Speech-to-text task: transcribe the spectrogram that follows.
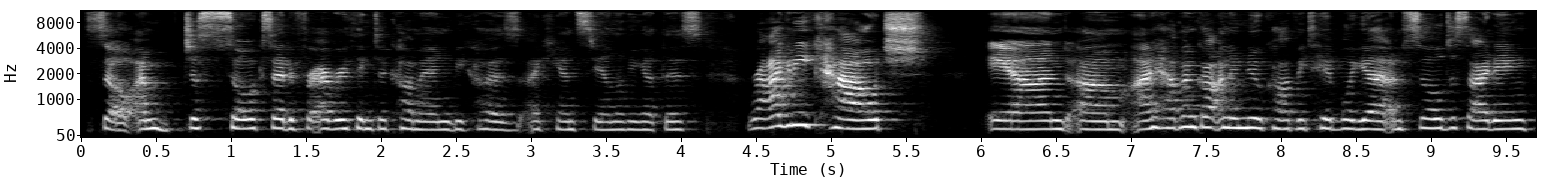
So I'm just so excited for everything to come in because I can't stand looking at this raggedy couch and um, I haven't gotten a new coffee table yet. I'm still deciding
